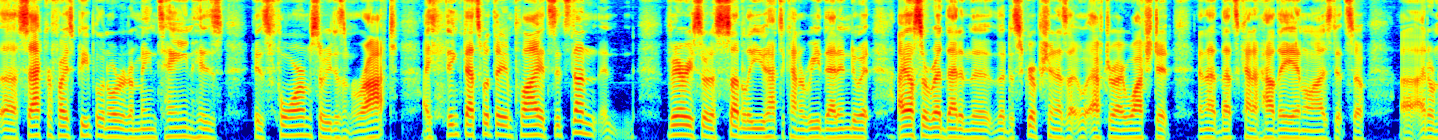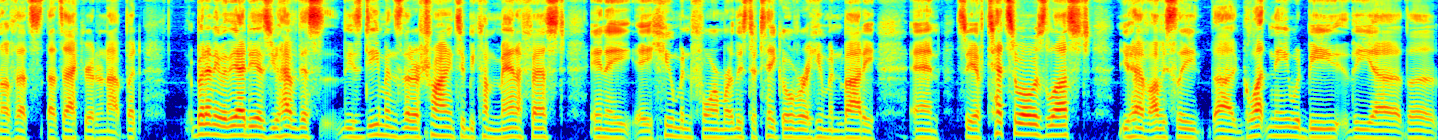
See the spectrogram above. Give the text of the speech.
uh, sacrifice people in order to maintain his his form so he doesn't rot. I think that's what they imply. It's it's done very sort of subtly. You have to kind of read that into it. I also read that in the, the description as I, after I watched it, and that that's kind of how they analyzed it. So uh, I don't know if that's that's accurate or not, but but anyway, the idea is you have this these demons that are trying to become manifest in a, a human form, or at least to take over a human body. And so you have Tetsuo as lust. You have obviously uh, gluttony would be the uh, the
